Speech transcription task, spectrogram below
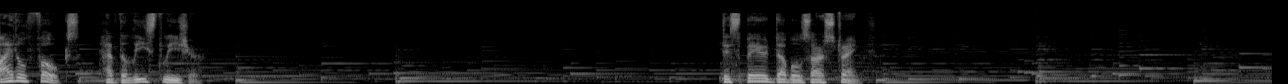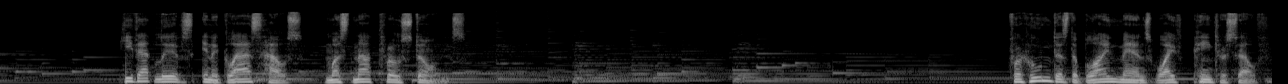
Idle folks have the least leisure. Despair doubles our strength. He that lives in a glass house must not throw stones. For whom does the blind man's wife paint herself?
